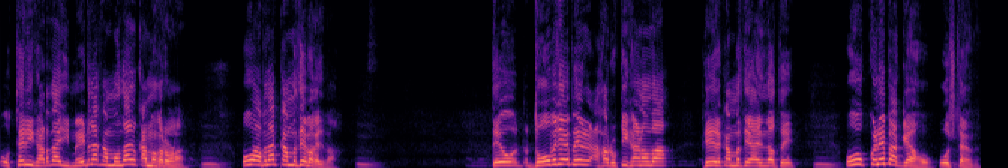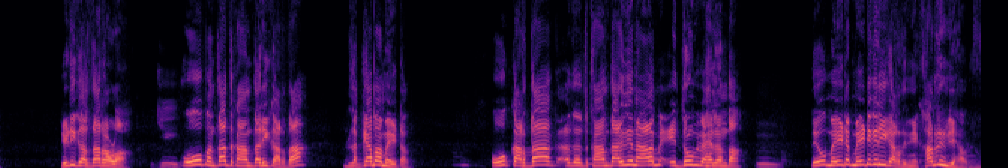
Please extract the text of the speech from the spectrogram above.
ਉੱਥੇ ਨਹੀਂ ਖੜਦਾ ਜੀ। ਮੇਟ ਦਾ ਕੰਮ ਹੁੰਦਾ ਕੰਮ ਕਰਾਉਣਾ। ਉਹ ਆਪਣਾ ਕੰਮ ਤੇ ਵਗਦਾ ਤੇ ਉਹ 2 ਵਜੇ ਫਿਰ ਆਹ ਰੋਟੀ ਖਾਣ ਆਉਂਦਾ ਫਿਰ ਕੰਮ ਤੇ ਆ ਜਾਂਦਾ ਉੱਥੇ। ਉਹ ਕੋਨੇ ਭੱਗ ਗਿਆ ਉਹ ਉਸ ਟਾਈਮ ਜਿਹੜੀ ਗੱਲ ਦਾ ਰੌਲਾ। ਜੀ। ਉਹ ਬੰਦਾ ਦੁਕਾਨਦਾਰੀ ਕਰਦਾ ਲੱਗਿਆ ਵਾ ਮੇਟ ਉਹ ਕਰਦਾ ਦੁਕਾਨਦਾਰੀ ਦੇ ਨਾਲ ਇਧਰੋਂ ਵੀ ਵਹਿ ਲੈਂਦਾ। ਤੇ ਉਹ ਮੇਟ ਮੇਟਗਰੀ ਕਰ ਦਿੰਦੀ ਖੜ ਨਹੀਂ ਰਿਹਾ ਉਹ।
